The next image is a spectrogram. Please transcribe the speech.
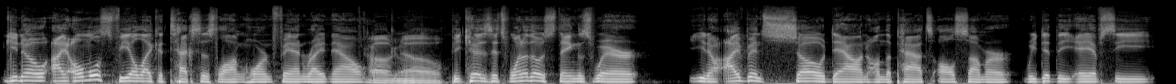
You know, I almost feel like a Texas Longhorn fan right now. Oh, no. because it's one of those things where you know I've been so down on the Pats all summer. We did the AFC.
